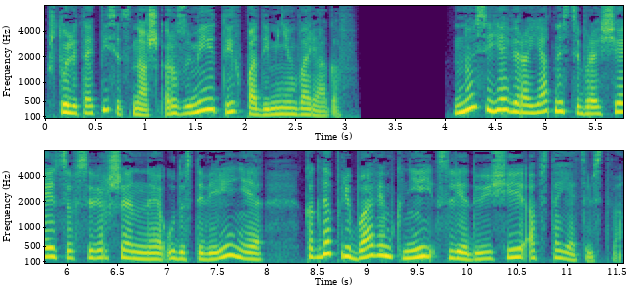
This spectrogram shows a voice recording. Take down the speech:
что летописец наш разумеет их под именем варягов но сия вероятность обращается в совершенное удостоверение, когда прибавим к ней следующие обстоятельства.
